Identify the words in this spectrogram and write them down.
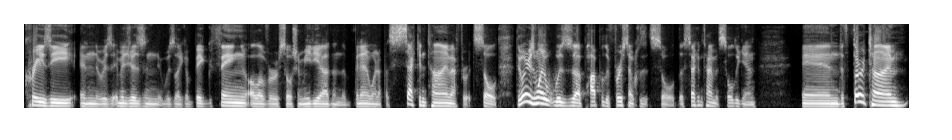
crazy and there was images and it was like a big thing all over social media then the banana went up a second time after it sold the only reason why it was uh, popular the first time because it sold the second time it sold again and the third time,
